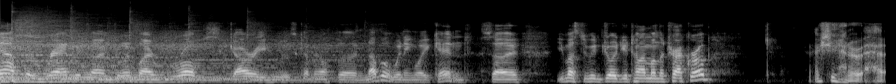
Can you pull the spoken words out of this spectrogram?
Now for Randwick I'm joined by Rob Scurry, who is coming off another winning weekend. So you must have enjoyed your time on the track, Rob. Actually, had a had,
